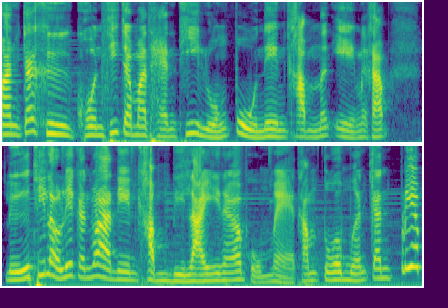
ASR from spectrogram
มันก็คือคนที่จะมาแทนที่หลวงปู่เนนคำนั่นเองนะครับ หรือที่เราเรียกกันว่าเนนคำบีไลนะครับผมแหมทำตัวเหมือนกันเปรียบ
